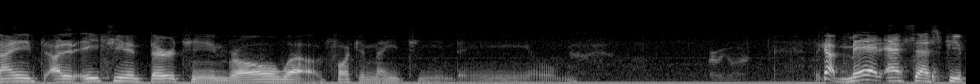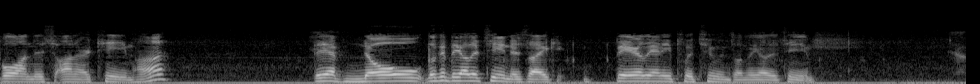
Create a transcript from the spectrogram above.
nine. I did 18 and 13, bro. Wow, fucking 19. Damn. Where are we going? They got mad SS people on this on our team, huh? They have no. Look at the other team. There's like barely any platoons on the other team. Yeah.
